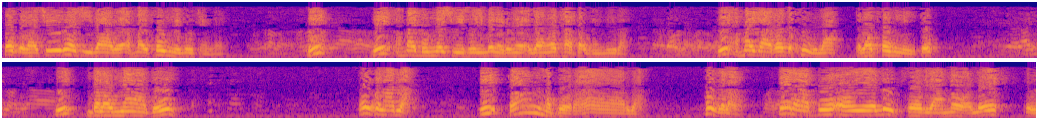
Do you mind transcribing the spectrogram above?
ဟုတ်ကလားရွှေတော့ရှိတာပဲအမိုက်ဖုံးနေလို့ထင်တယ်ဟင်ဟင်အမိုက်ပုံနဲ့ရွှေဆိုရင်ဘယ်နဲ့တော့အယောင်ဝတ်ထတောက်နေသေးလားဟင်အမိုက်ကတော့တခုလားဘယ်လောက်ဖုံးနေတော့ဟင်ဘယ်လောက်များတော့ဟုတ်ကလားဗျဟင်တောင်းမပေါ်တာဗျဟုတ်ကလားအဲ့ဒါပေါ်အောင်ရဲ့လို့ဖော်ပြန်တော့လေဟို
